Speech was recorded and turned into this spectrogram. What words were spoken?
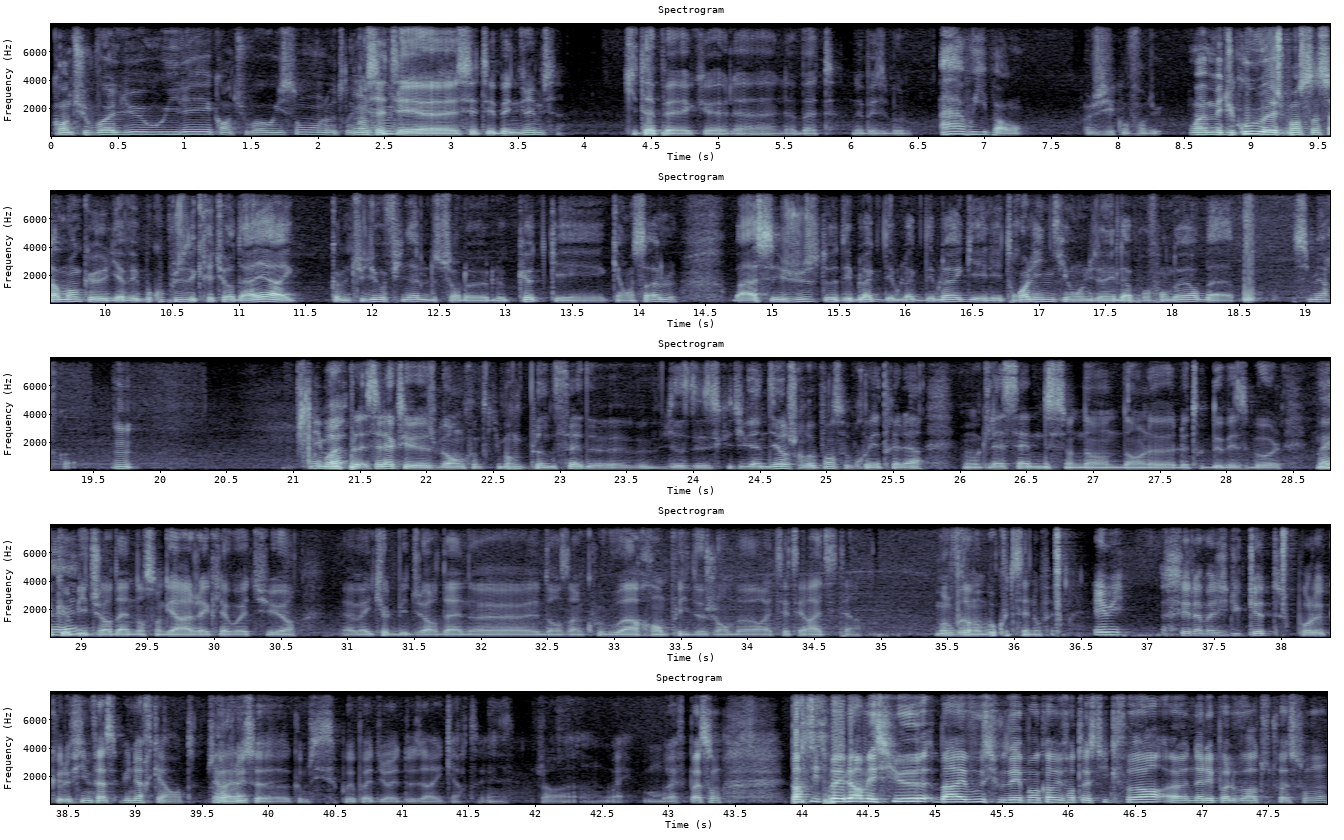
Quand tu vois le lieu où il est, quand tu vois où ils sont, le truc. Non, c'était euh, c'était Ben Grimm, ça, qui tapait avec euh, la, la batte de baseball. Ah oui, pardon. J'ai confondu. Ouais, mais du coup, ouais, je pense sincèrement qu'il y avait beaucoup plus d'écriture derrière et comme tu dis, au final, sur le, le cut qui est, qui est en salle, bah, c'est juste des blagues, des blagues, des blagues et les trois lignes qui vont lui donner de la profondeur, bah, c'est merde quoi. Il C'est là que je me rends compte qu'il manque plein de scènes euh, via ce ce que tu viens de dire. Je repense au premier trailer. Il manque la scène dans, dans le, le truc de baseball. Michael Ouais. B. Jordan dans son garage avec la voiture. euh, Michael B. Jordan euh, dans un couloir rempli de gens morts, etc. etc. Il manque vraiment beaucoup de scènes en fait. Et oui, c'est la magie du cut pour le, que le film fasse 1h40. En Voilà. plus, euh, comme si ça pouvait pas durer 2h15. Genre, euh, ouais. Bon, bref, passons. Partie spoiler, messieurs. Barrez-vous si vous n'avez pas encore vu Fantastic Four. euh, N'allez pas le voir, de toute façon.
